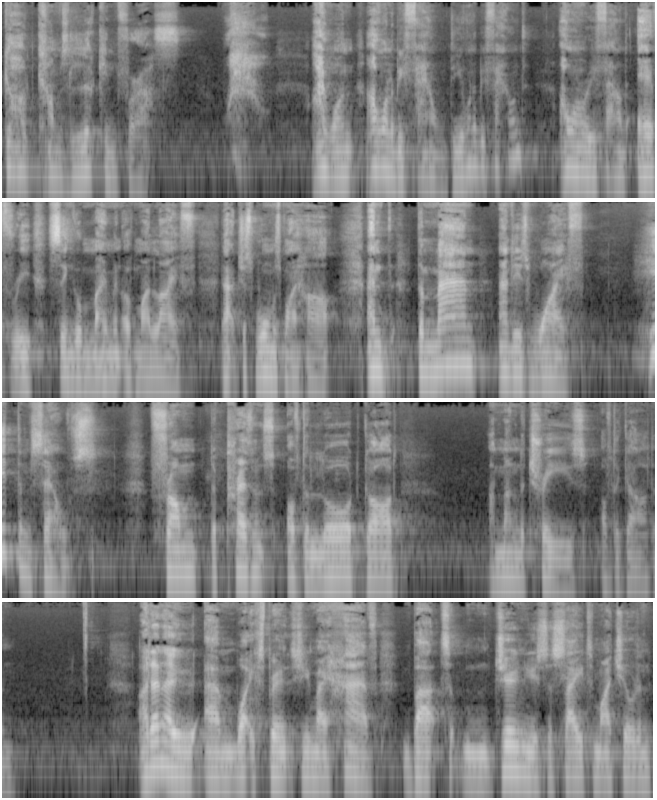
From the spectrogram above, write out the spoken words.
God comes looking for us. Wow. I want, I want to be found. Do you want to be found? I want to be found every single moment of my life. That just warms my heart. And the man and his wife hid themselves from the presence of the Lord God among the trees of the garden. I don't know um, what experience you may have, but June used to say to my children,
